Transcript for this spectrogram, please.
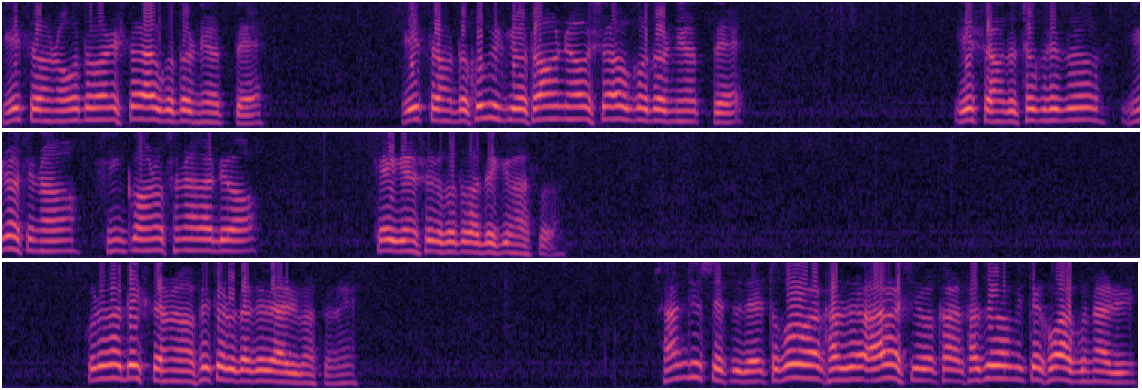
イエス様のお言葉に従うことによってイエス様と区引を共に押し合うことによってイエス様と直接命の信仰のつながりを経験することができます。これができたのはペテロだけでありますね。30節で、ところが風嵐を風を見て怖くなり、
